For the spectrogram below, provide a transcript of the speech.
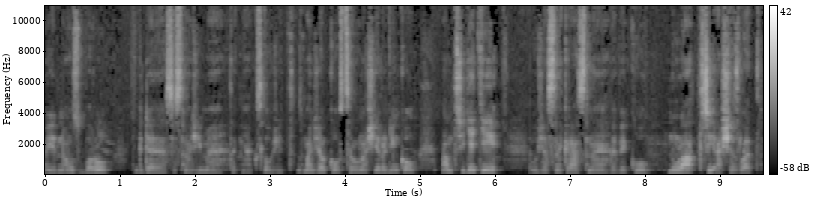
jednoho sboru, kde se snažíme tak nějak sloužit s manželkou, s celou naší rodinkou. Mám tři děti, úžasné, krásné, ve věku 0, 3 a 6 let.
